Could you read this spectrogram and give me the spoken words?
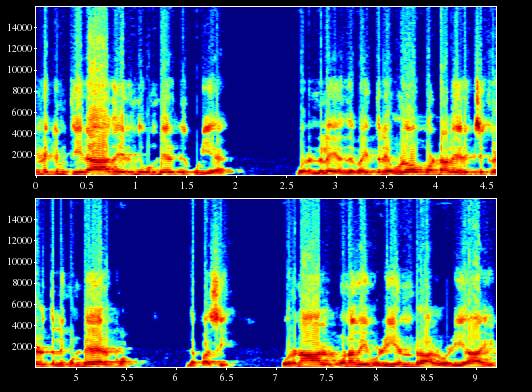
என்னைக்கும் தீராது எரிந்து கொண்டே இருக்கக்கூடிய ஒரு நிலை அது. வயிற்றுல எவ்வளோ போட்டாலும் எரிச்சு கீழே தள்ளி கொண்டே இருக்கும். இந்த பசி. ஒரு நாள் உணவை ஒழியென்றால் ஒழியாய்.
